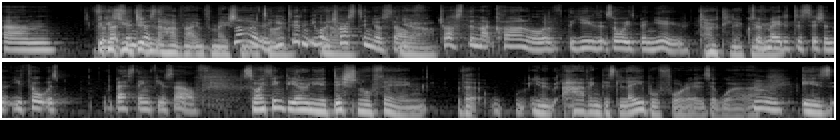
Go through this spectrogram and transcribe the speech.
Um, so Because you didn't have that information No, at the time. you didn't. You've got to trust in yourself. Yeah. Trust in that kernel of the you that's always been you. Totally agree. To have made a decision that you thought was the best thing for yourself. So I think the only additional thing that you know having this label for it as it were Hmm. is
